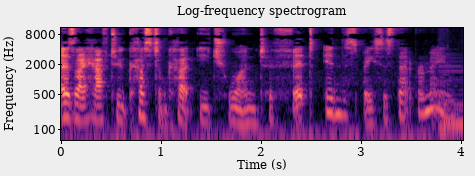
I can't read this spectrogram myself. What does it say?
as I have to custom cut each one to fit in the spaces that remain.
